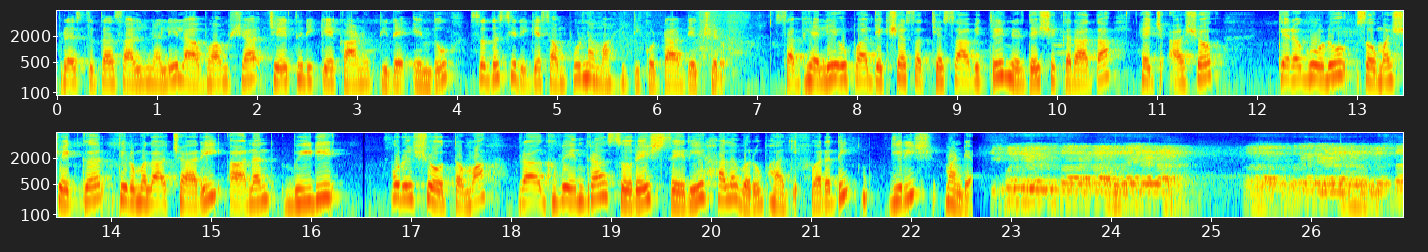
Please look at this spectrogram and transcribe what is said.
ಪ್ರಸ್ತುತ ಸಾಲಿನಲ್ಲಿ ಲಾಭಾಂಶ ಚೇತರಿಕೆ ಕಾಣುತ್ತಿದೆ ಎಂದು ಸದಸ್ಯರಿಗೆ ಸಂಪೂರ್ಣ ಮಾಹಿತಿ ಕೊಟ್ಟ ಅಧ್ಯಕ್ಷರು. ಸಭೆಯಲ್ಲಿ ಉಪಾಧ್ಯಕ್ಷ ಸತ್ಯ ಸಾವಿತ್ರಿ ನಿರ್ದೇಶಕರಾದ H Ashok Keragodu Somashekhar Thirumalachari Anand B D Purushottama Raghavendra ಸುರೇಶ್ ಸೇರಿ ಹಲವರು ಭಾಗಿ. ವರದಿ ಗಿರೀಶ್ ಮಂಡ್ಯ. ಸಿಬ್ಬಂದಿಯವರಿಗೂ ಸಹ ನನ್ನ ವಂದನೆಗಳನ್ನ ಆ, ಕೃತಜ್ಞತೆಗಳನ್ನ ತಿಳಿಸ್ತಾ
